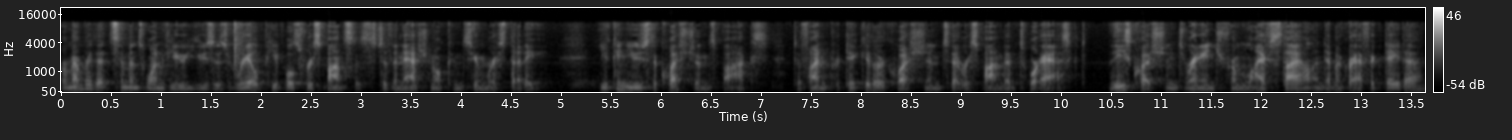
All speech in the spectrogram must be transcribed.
Remember that Simmons OneView uses real people's responses to the National Consumer Study. You can use the questions box to find particular questions that respondents were asked. These questions range from lifestyle and demographic data,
